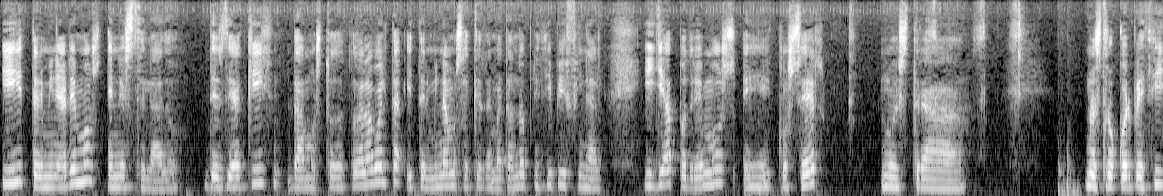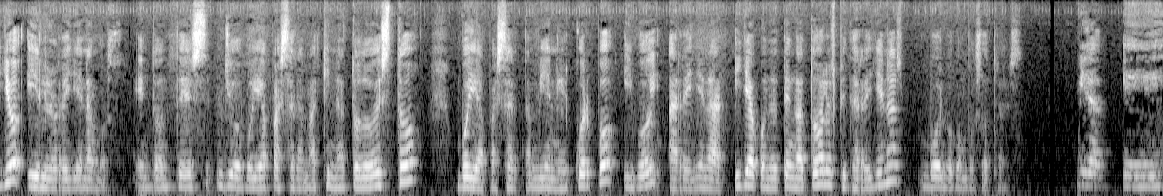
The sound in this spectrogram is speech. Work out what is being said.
y terminaremos en este lado. Desde aquí damos toda, toda la vuelta y terminamos aquí rematando principio y final. Y ya podremos eh, coser nuestra nuestro cuerpecillo y lo rellenamos. Entonces yo voy a pasar a máquina todo esto voy a pasar también el cuerpo y voy a rellenar. Y ya cuando tenga todas las piezas rellenas vuelvo con vosotras. Mirad eh,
